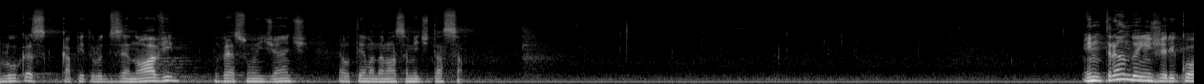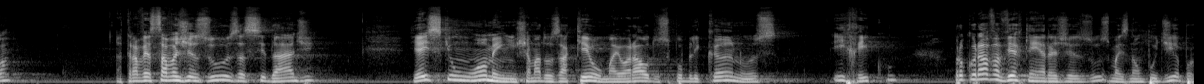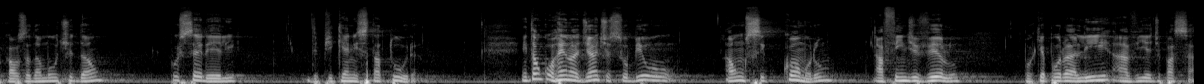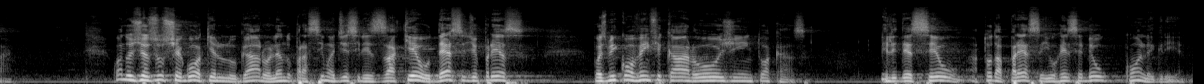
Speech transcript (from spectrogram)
Lucas capítulo 19, do verso 1 em diante, é o tema da nossa meditação. Entrando em Jericó, atravessava Jesus a cidade, e eis que um homem chamado Zaqueu, maioral dos publicanos e rico, procurava ver quem era Jesus, mas não podia por causa da multidão, por ser ele de pequena estatura. Então, correndo adiante, subiu a um sicômoro a fim de vê-lo, porque por ali havia de passar. Quando Jesus chegou àquele lugar, olhando para cima, disse-lhe: Zaqueu, desce depressa, pois me convém ficar hoje em tua casa. Ele desceu a toda pressa e o recebeu com alegria.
